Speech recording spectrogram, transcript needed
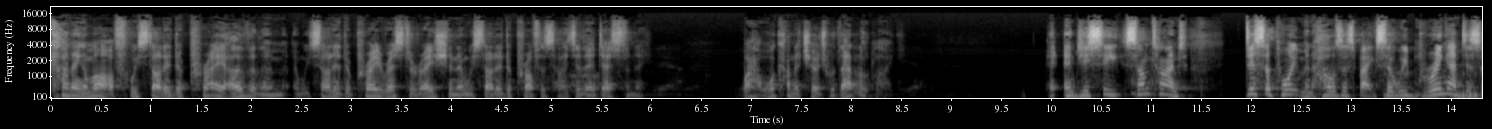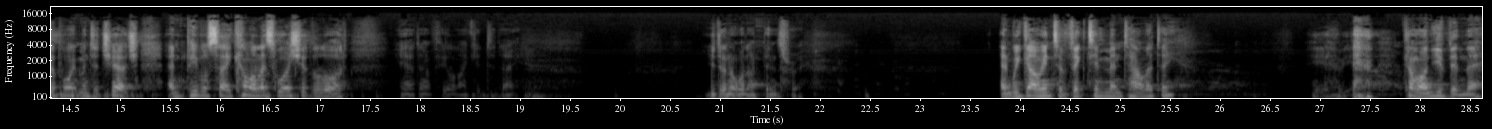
cutting them off, we started to pray over them and we started to pray restoration and we started to prophesy to their destiny. Wow, what kind of church would that look like? And you see, sometimes disappointment holds us back. So we bring our disappointment to church and people say, Come on, let's worship the Lord. Yeah, I don't feel like it today. You don't know what I've been through. And we go into victim mentality. Come on, you've been there.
